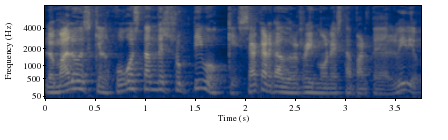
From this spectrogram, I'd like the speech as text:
Lo malo es que el juego es tan destructivo que se ha cargado el ritmo en esta parte del vídeo.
